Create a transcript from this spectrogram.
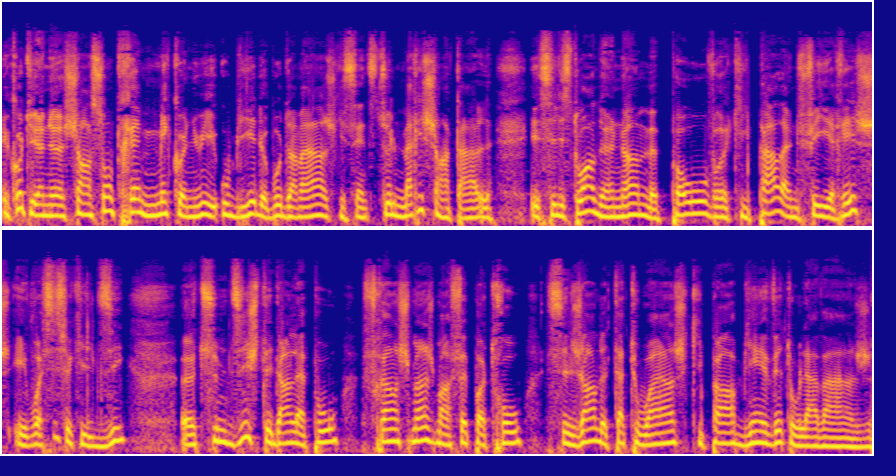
Écoute, il y a une chanson très méconnue et oubliée de Beau Dommage qui s'intitule Marie Chantal, et c'est l'histoire d'un homme pauvre qui parle à une fille riche, et voici ce qu'il dit. Euh, tu me dis, je t'ai dans la peau. Franchement, je m'en fais pas trop. C'est le genre de tatouage qui part bien vite au lavage.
